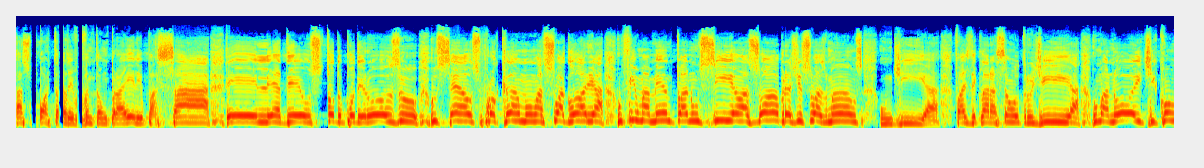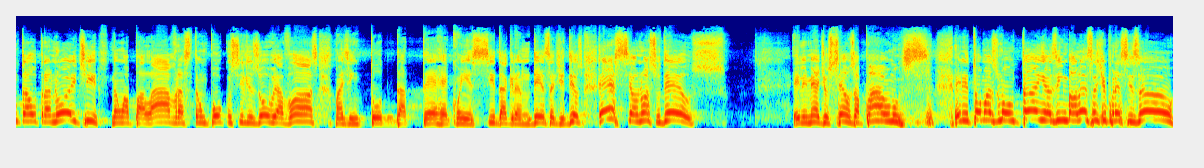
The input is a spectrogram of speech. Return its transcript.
As portas levantam para Ele passar, Ele é Deus Todo-Poderoso. Os céus proclamam a Sua glória, o firmamento anuncia as obras de Suas mãos. Um dia faz declaração, outro dia, uma noite contra outra noite. Não há palavras, tampouco se lhes ouve a voz, mas em toda a terra é conhecida a grandeza de Deus. Esse é o nosso Deus. Ele mede os céus a palmos, Ele toma as montanhas em balanças de precisão,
